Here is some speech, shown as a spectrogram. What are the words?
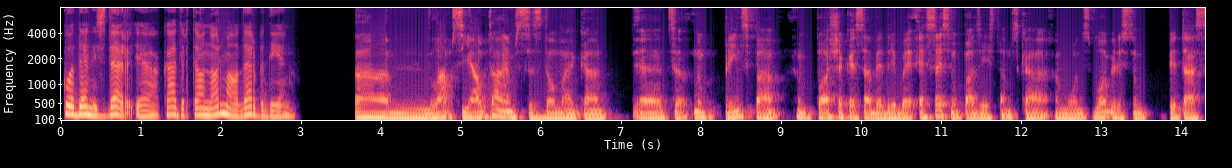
Ko Denis dara? Jā, kāda ir tava normāla darba diena? Um, labs jautājums. Es domāju, ka uh, nu, principā plašākai sabiedrībai es esmu pazīstams kā modes blogeris un pie tās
